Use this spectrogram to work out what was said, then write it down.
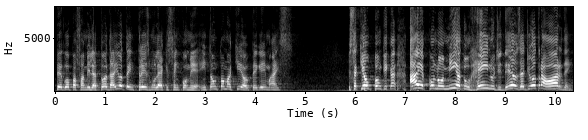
Pegou para a família toda? Aí eu tenho três moleques sem comer. Então toma aqui, ó, eu peguei mais. Isso aqui é o pão que cai. A economia do reino de Deus é de outra ordem.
